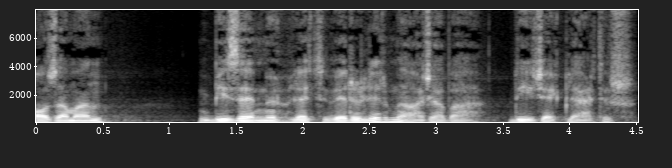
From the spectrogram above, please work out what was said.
O zaman bize mühlet verilir mi acaba diyeceklerdir.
